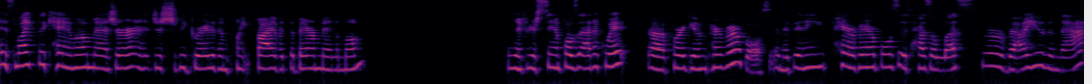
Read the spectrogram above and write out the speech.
it's like the KMO measure, and it just should be greater than 0.5 at the bare minimum. And if your sample is adequate uh, for a given pair of variables, and if any pair of variables has a lesser value than that,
